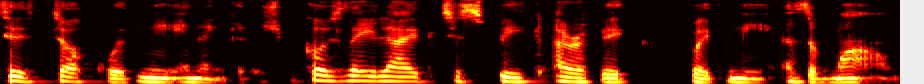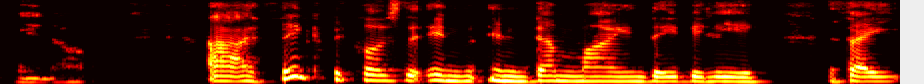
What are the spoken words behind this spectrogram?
to talk with me in english because they like to speak arabic with me as a mom you know I think because in in their mind they believe if I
